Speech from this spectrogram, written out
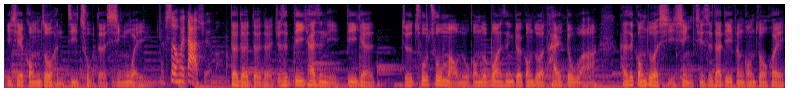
一些工作很基础的行为。社会大学嘛。对对对对，就是第一开始你第一个。就是初出茅庐工作，不管是你对工作的态度啊，还是工作的习性，其实在第一份工作会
